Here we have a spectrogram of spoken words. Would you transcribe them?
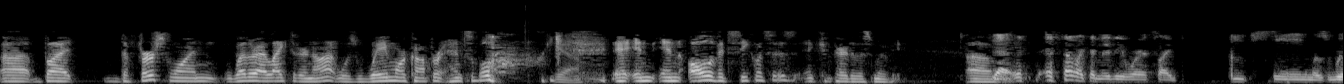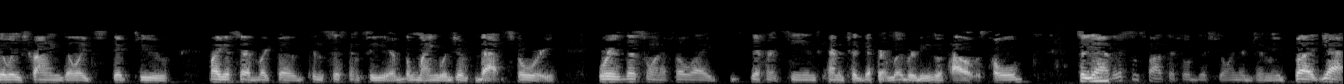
Uh, but the first one, whether I liked it or not, was way more comprehensible. Yeah. In in all of its sequences uh, compared to this movie. Um, yeah, it it felt like a movie where it's like each scene was really trying to like stick to, like I said, like the consistency of the language of that story. Whereas this one, it felt like different scenes kind of took different liberties with how it was told. So yeah, there's some spots that feel disjointed to me, but yeah,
